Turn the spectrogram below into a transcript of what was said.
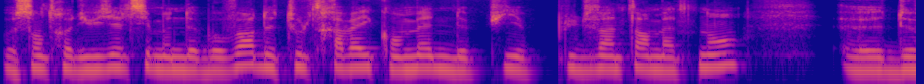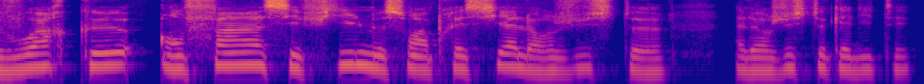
au Centre du Visuel Simone de Beauvoir, de tout le travail qu'on mène depuis plus de 20 ans maintenant, euh, de voir que enfin ces films sont appréciés à leur juste, à leur juste qualité.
